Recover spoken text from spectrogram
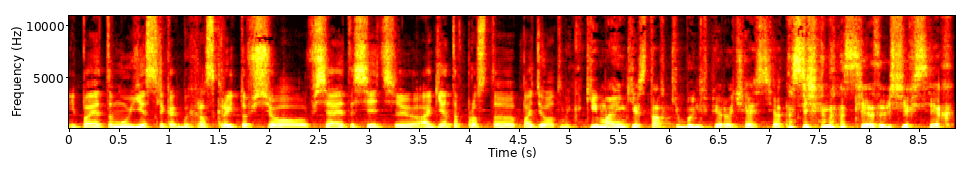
И поэтому, если как бы их раскрыть, то все, вся эта сеть агентов просто падет. Ой, какие маленькие ставки были в первой части относительно следующих всех.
